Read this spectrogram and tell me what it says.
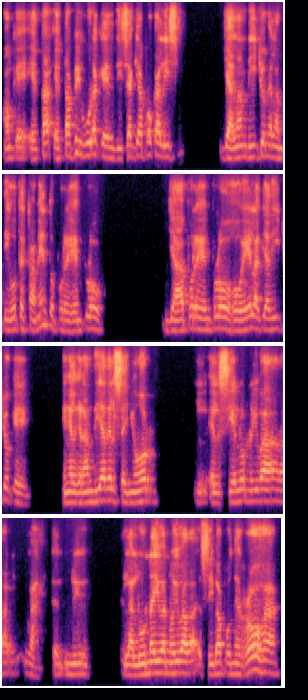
aunque esta, esta figura que dice aquí Apocalipsis, ya la han dicho en el Antiguo Testamento. Por ejemplo, ya por ejemplo, Joel había dicho que en el gran día del Señor el cielo no iba a dar, la, la luna iba, no iba a dar, se iba a poner roja.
